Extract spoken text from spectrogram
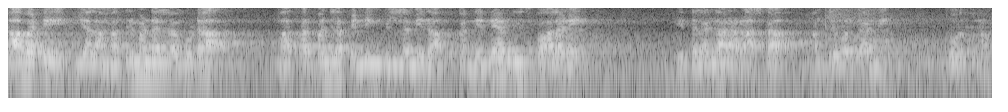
కాబట్టి ఇవాళ మంత్రిమండలిలో కూడా మా సర్పంచుల పెండింగ్ బిల్లుల మీద ఒక నిర్ణయం తీసుకోవాలని ఈ తెలంగాణ రాష్ట్ర మంత్రివర్గాన్ని కోరుతున్నాం.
